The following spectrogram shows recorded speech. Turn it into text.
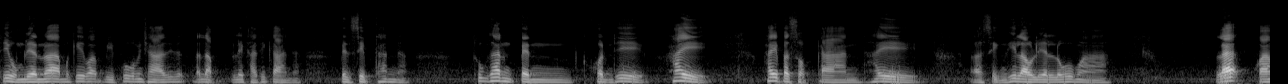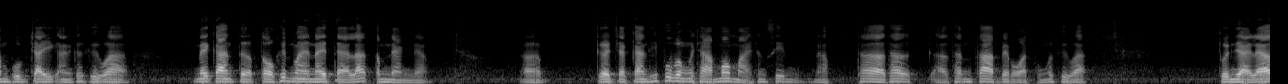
ที่ผมเรียนว่าเมื่อกี้ว่ามีผู้บังคับบัญชาที่ระดับเลขาธิการนี่ยเป็นสิบท่านนะทุกท่านเป็นคนที่ให้ให้ประสบการณ์ให้สิ่งที่เราเรียนรู้มา และความภูมิใจอีกอันก็คือว่าในการเติบโตขึ้นมาในแต่ละตำแหน่งเนี่ยเเกิดจากการที่ผู้บังคับบัญชามอบหมายทั้งสิ้นนะครับถ้าถ้าท่านทราบในประวัติผมก็คือว่าส่วนใหญ่แล้ว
